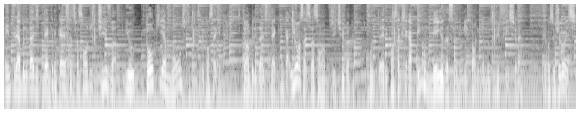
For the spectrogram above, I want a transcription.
entre a habilidade técnica e a satisfação auditiva. E o Tolkien é monstro ele consegue ter uma habilidade técnica e uma satisfação auditiva. Muito, ele consegue chegar bem no meio dessa linha, que é uma linha muito difícil, né? Ele conseguiu chegou a isso.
